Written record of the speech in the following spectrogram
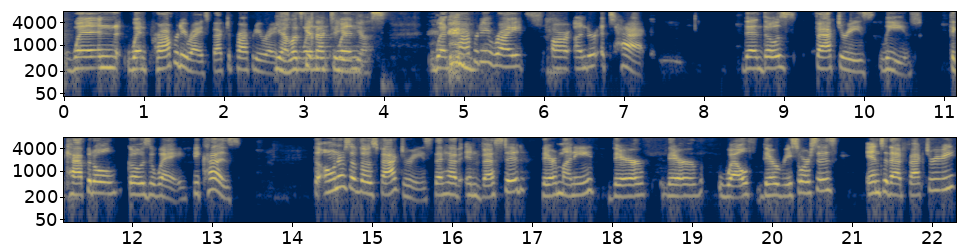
when when property rights back to property rights yeah let's when, get back to when, you yes when property rights are under attack, then those factories leave. The capital goes away because the owners of those factories that have invested their money, their their wealth, their resources into that factory,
